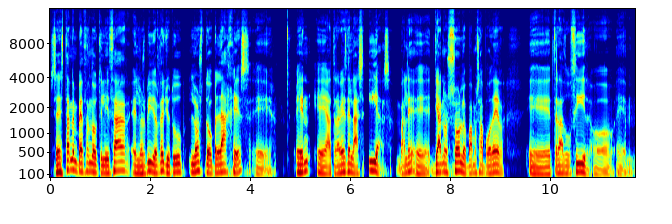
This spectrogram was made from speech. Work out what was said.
Se están empezando a utilizar en los vídeos de YouTube los doblajes eh, en, eh, a través de las IAS, ¿vale? Eh, ya no solo vamos a poder traducir o em,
